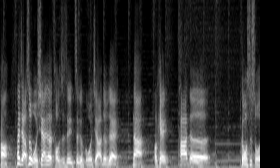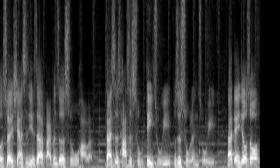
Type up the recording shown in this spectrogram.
好，那假设我现在在投资这这个国家，对不对？那 OK，它的公司所得税现在是也在百分之二十五好了，但是它是属地主义，不是属人主义。那等于就是说，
